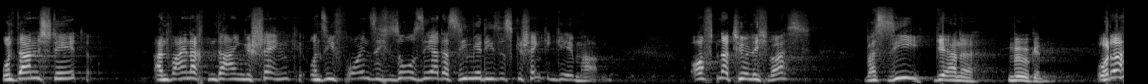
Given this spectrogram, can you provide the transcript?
Und dann steht an Weihnachten da ein Geschenk und sie freuen sich so sehr, dass sie mir dieses Geschenk gegeben haben. Oft natürlich was, was sie gerne mögen, oder?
